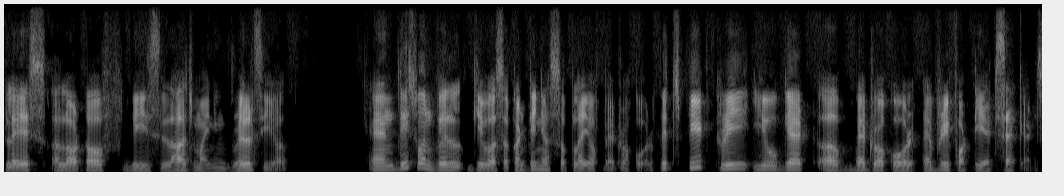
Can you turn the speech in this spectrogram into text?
place a lot of these large mining drills here. And this one will give us a continuous supply of bedrock ore. With speed 3, you get a bedrock ore every 48 seconds.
